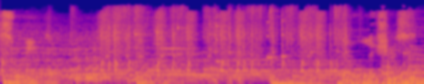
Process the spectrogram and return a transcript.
Sweet. Delicious.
